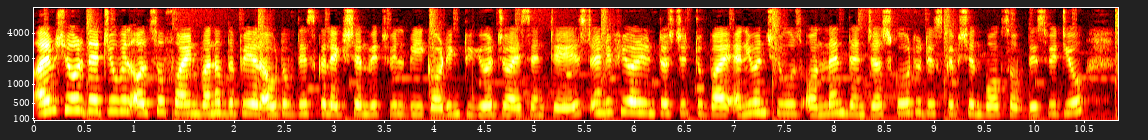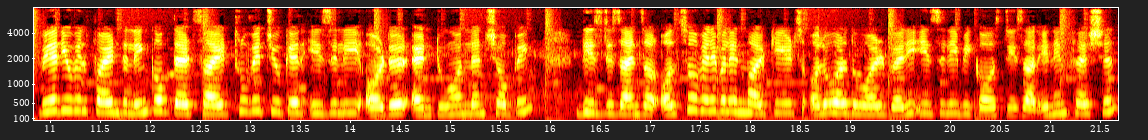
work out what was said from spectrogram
I am sure that you will also find one of the pair out of this collection which will be according to your choice and taste and if you are interested to buy anyone shoes online then just go to description box of this video where you will find the link of that site through which you can easily order and do online shopping. These designs are also available in markets all over the world very easily because these are in in fashion.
